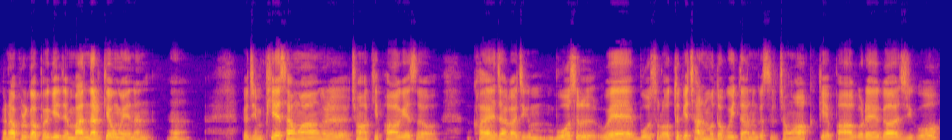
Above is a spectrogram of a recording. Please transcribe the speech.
그러나 불가피하게 이제 만날 경우에는 지금 피해 상황을 정확히 파악해서 가해자가 지금 무엇을 왜 무엇을 어떻게 잘못하고 있다는 것을 정확하게 파악을 해가지고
